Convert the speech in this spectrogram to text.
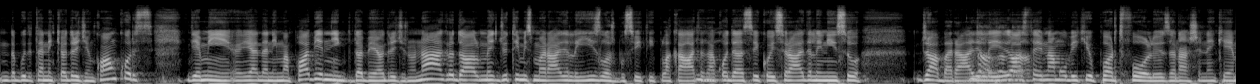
da bude taj neki određen konkurs gdje mi, jedan ima pobjednik, dobije određenu nagradu, ali međutim mi smo radili izložbu svih tih plakata, mm -hmm. tako da svi koji su radili nisu džaba radili, da, da, da. ostaju nam uvijek i u portfoliju za naše neke...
